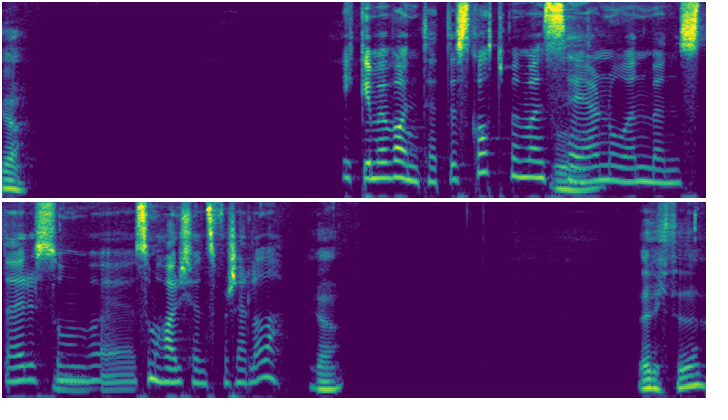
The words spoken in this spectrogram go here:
Ja. Ikke med vanntette skott, men man ser mm. noen mønster som, mm. Eh, som, har kjønnsforskjeller. Da. Ja. Det er riktig, det.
